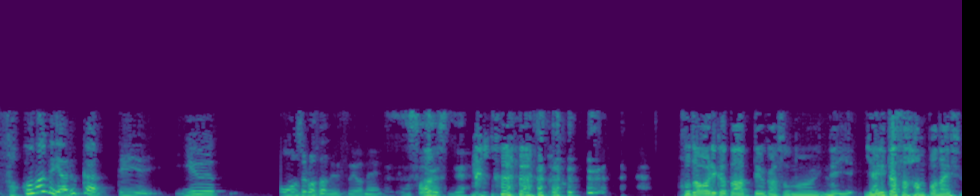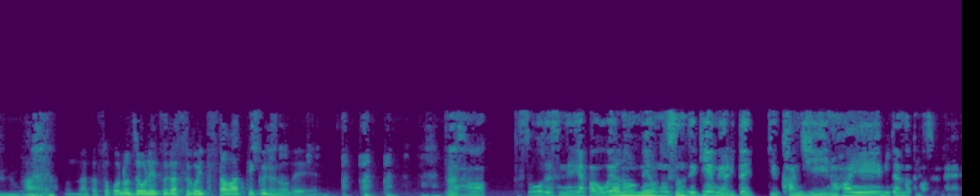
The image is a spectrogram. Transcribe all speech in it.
そこまでやるかっていう面白さですよね。そうですね。こだわり方っていうか、そのね、やりたさ半端ないですよね。はい。なんかそこの情熱がすごい伝わってくるので。いやーそうですね。やっぱ親の目を盗んでゲームやりたいっていう感じの反映みたいになってますよね。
